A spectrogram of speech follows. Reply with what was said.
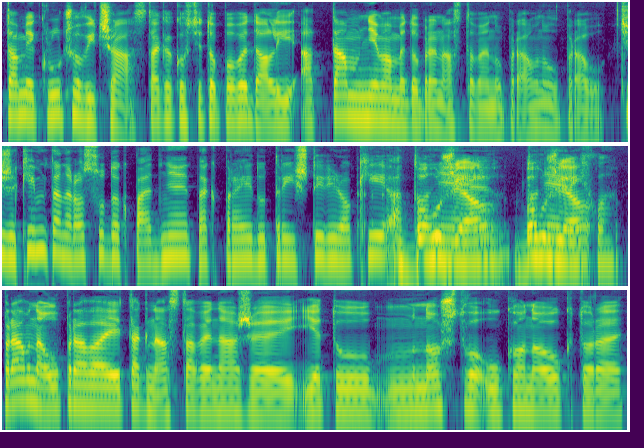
Tam je kľúčový čas, tak ako ste to povedali, a tam nemáme dobre nastavenú právnu úpravu. Čiže kým ten rozsudok padne, tak prejdú 3-4 roky a to bohužiaľ, nie, to bohužiaľ nie je právna úprava je tak nastavená, že je tu množstvo úkonov, ktoré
